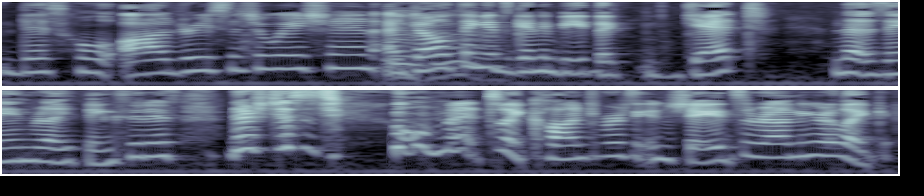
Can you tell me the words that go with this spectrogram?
this whole Audrey situation, I don't think mm-hmm. it's gonna be the get that Zane really thinks it is. There's just too much like controversy and shade surrounding her. Like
